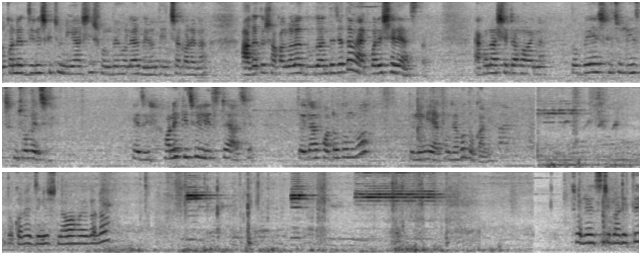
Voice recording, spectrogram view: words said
দোকানের জিনিস কিছু নিয়ে আসি, সন্ধে হলে আর বেরোতে ইচ্ছা করে না। আগে তো সকালবেলা দুধ আনতে যেতাম, একবারে সেরে আসতাম। এখন আর সেটা হয় না। তো বেশ কিছু লিস্ট জমেছে। এই যে অনেক কিছুই লিস্টে আছে। তো এটার ফটো তুলবো, তুলে নিয়ে এখন যাব দোকানে। দোকানের জিনিস নেওয়া হয়ে গেল। চলে এসেছি বাড়িতে।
